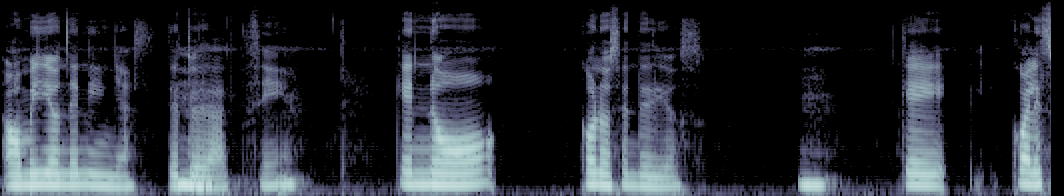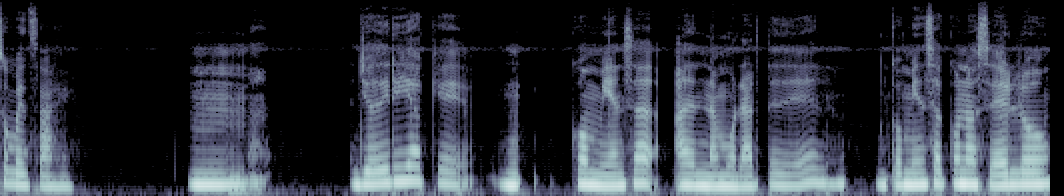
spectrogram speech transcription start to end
a un millón de niñas de tu edad, sí, que no conocen de Dios Mm. ¿Cuál es su mensaje? Mm, yo diría que comienza a enamorarte de Él, comienza a conocerlo,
